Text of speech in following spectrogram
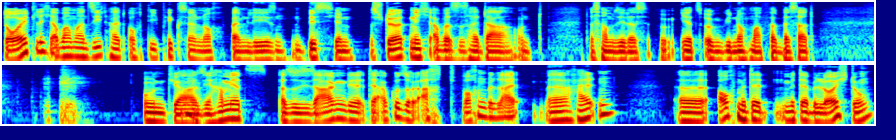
deutlich, aber man sieht halt auch die Pixel noch beim Lesen ein bisschen. Es stört nicht, aber es ist halt da und das haben sie das jetzt irgendwie nochmal verbessert. Und ja, ja, sie haben jetzt, also sie sagen, der, der Akku soll acht Wochen äh, halten, äh, auch mit der, mit der Beleuchtung.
